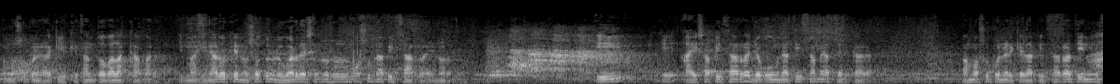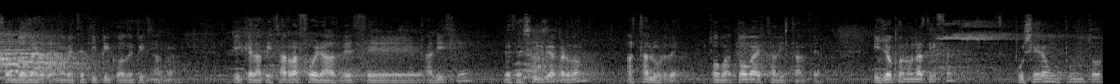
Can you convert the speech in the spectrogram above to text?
vamos a suponer aquí que están todas las cámaras, imaginaros que nosotros, en lugar de ser nosotros, somos una pizarra enorme. Y eh, a esa pizarra yo con una tiza me acercara. Vamos a suponer que la pizarra tiene un fondo verde, ¿no? Este típico de pizarra. Y que la pizarra fuera desde Alicia, desde Silvia, perdón, hasta Lourdes, toda, toda esta distancia. Y yo con una tiza pusiera un punto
